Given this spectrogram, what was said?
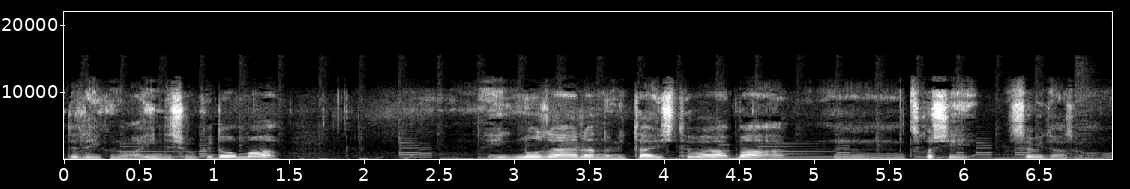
ー、出ていくのがいいんでしょうけどまあノーザンアイランドに対してはまあ、うん、少しそういう意味ではその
